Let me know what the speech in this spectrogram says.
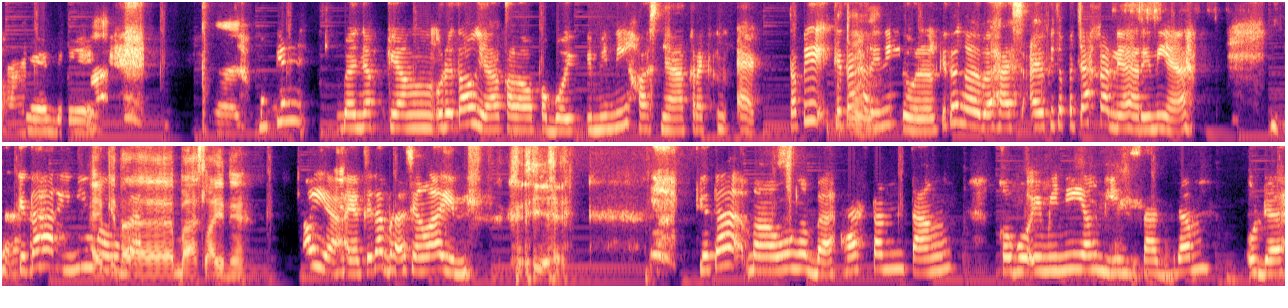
Oke deh. Mungkin banyak yang udah tahu ya kalau Cowboy ini hostnya Crack and Egg. Tapi kita Betul. hari ini betul, kita nggak bahas. Ayo kita pecahkan ya hari ini ya. kita hari ini ayo mau kita bahas. bahas lain ya Oh iya, ayo kita bahas yang lain. iya Kita mau ngebahas tentang Cowboy ini yang di Instagram udah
